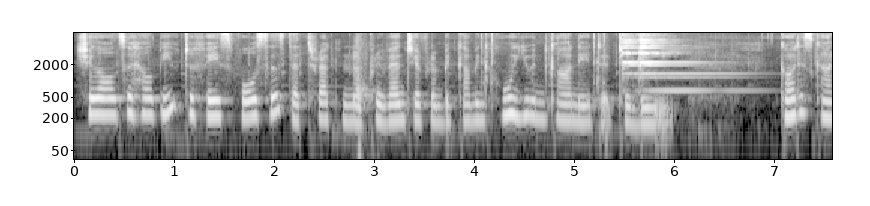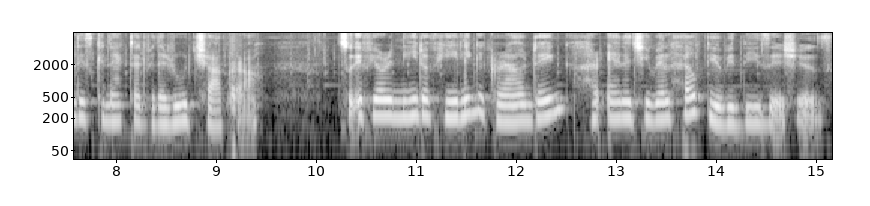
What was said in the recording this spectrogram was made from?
She'll also help you to face forces that threaten or prevent you from becoming who you incarnated to be. Goddess Kali is connected with the root chakra. So if you're in need of healing or grounding, her energy will help you with these issues.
